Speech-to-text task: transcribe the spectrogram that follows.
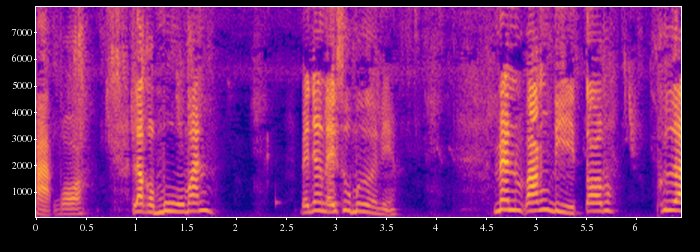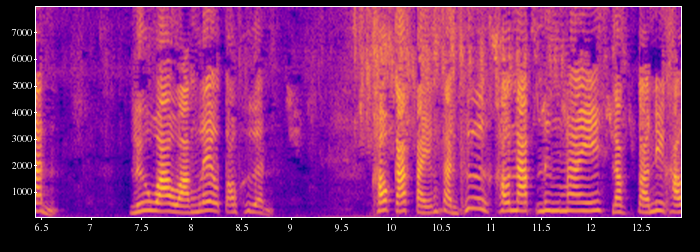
ปากบ่แล้วก็มูมัน เป็นยังไงสู้มือนี่แม่นวังดีต่อเพื่อน หรือว่าวังเลวต่อเพื่อน เขากลับไปยังสันคือ เขานับหนึ่งไหมแล้วตอนนี้เขา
